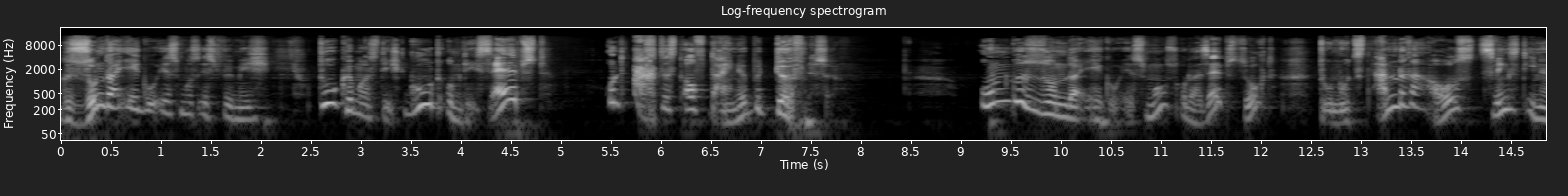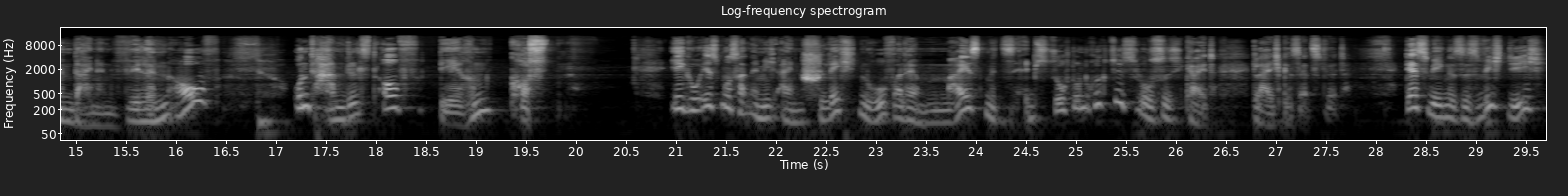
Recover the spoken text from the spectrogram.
Gesunder Egoismus ist für mich, du kümmerst dich gut um dich selbst und achtest auf deine Bedürfnisse. Ungesunder Egoismus oder Selbstsucht, du nutzt andere aus, zwingst ihnen deinen Willen auf und handelst auf deren Kosten. Egoismus hat nämlich einen schlechten Ruf, weil er meist mit Selbstsucht und Rücksichtslosigkeit gleichgesetzt wird. Deswegen ist es wichtig,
